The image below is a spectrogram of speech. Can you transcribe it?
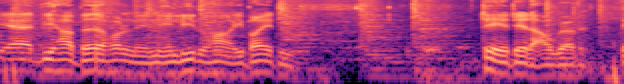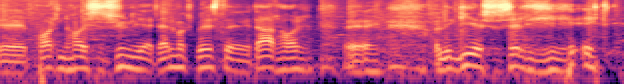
Det er, at vi har bedre hold, end, end lige du har i bredden. Det er det, der afgør det. Øh, Potten højst sandsynligt er Danmarks bedste darthold, øh, og det giver sig selv et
